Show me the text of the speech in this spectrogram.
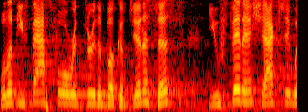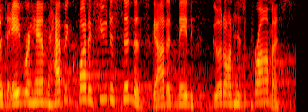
Well, if you fast forward through the book of Genesis, you finish actually with Abraham having quite a few descendants. God had made good on his promise.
